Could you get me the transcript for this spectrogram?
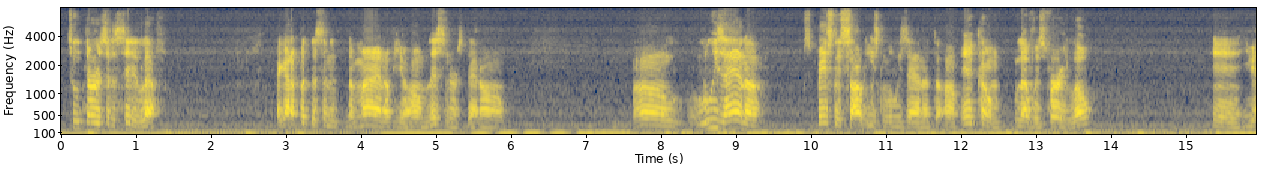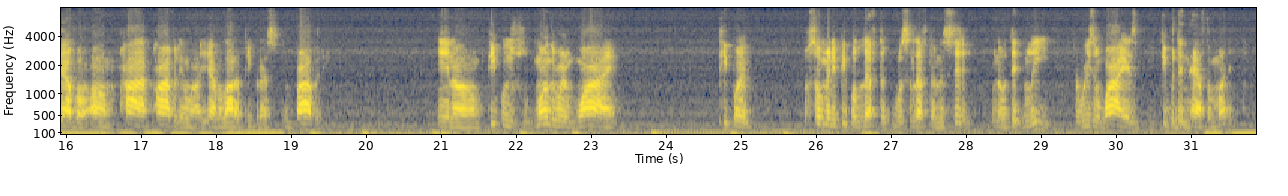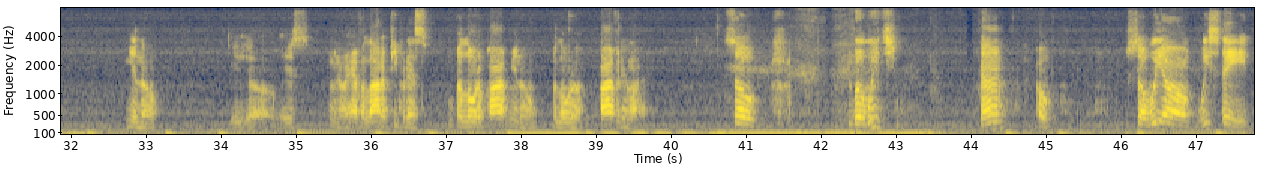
two thirds of the city left. I gotta put this in the mind of your um listeners that um um Louisiana especially southeastern Louisiana, the um, income level is very low, and you have a um, high poverty line. You have a lot of people that's in poverty, and um, people is wondering why people, so many people left was left in the city. You know, didn't leave. The reason why is people didn't have the money. You know, uh, it's you know they have a lot of people that's below the pop, you know, below the poverty line. So, but we, huh? Oh, so we um we stayed.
